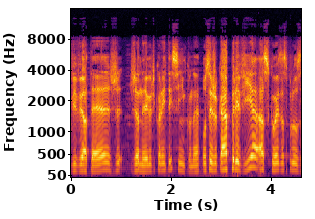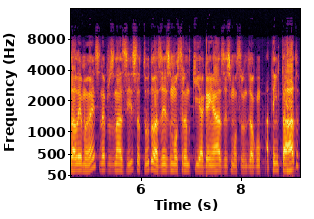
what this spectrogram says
viveu até janeiro de 45, né? Ou seja, o cara previa as coisas para os alemães, né, para os nazistas, tudo, às vezes mostrando que ia ganhar, às vezes mostrando algum atentado,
